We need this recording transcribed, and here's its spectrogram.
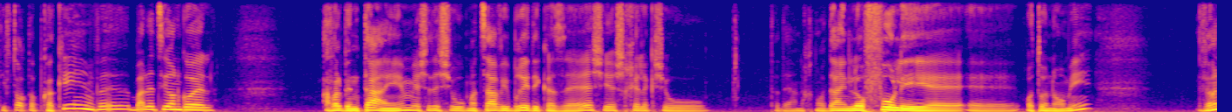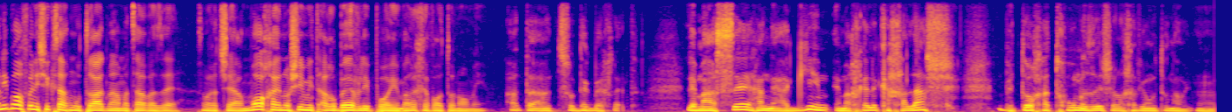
תפתור את הפקקים, ובא לציון גואל. אבל בינתיים יש איזשהו מצב היברידי כזה, שיש חלק שהוא, אתה יודע, אנחנו עדיין לא פולי אה, אה, אוטונומי, ואני באופן אישי קצת מוטרד מהמצב הזה. זאת אומרת שהמוח האנושי מתערבב לי פה עם הרכב האוטונומי. אתה צודק בהחלט. למעשה, הנהגים הם החלק החלש בתוך התחום הזה של רכבים אוטונומיים. מהמם.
